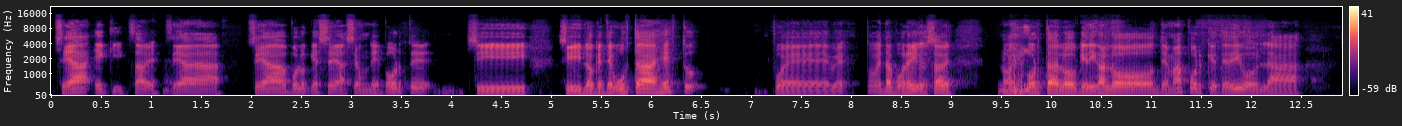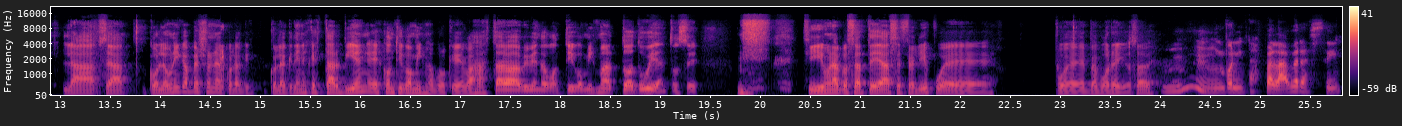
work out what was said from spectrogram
sea X, ¿sabes? Sea, sea por lo que sea, sea un deporte. Si Si lo que te gusta es esto, pues, pues vete por ello, ¿sabes? No importa lo que digan los demás, porque te digo, la, la, o sea, con la única persona con la, que, con la que tienes que estar bien es contigo misma, porque vas a estar viviendo contigo misma toda tu vida. Entonces, si una cosa te hace feliz, pues, pues ve por ello, ¿sabes? Mm, bonitas palabras, sí.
